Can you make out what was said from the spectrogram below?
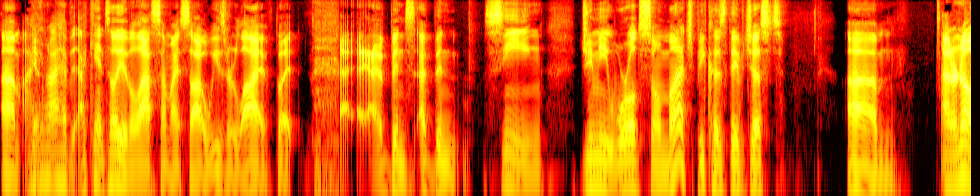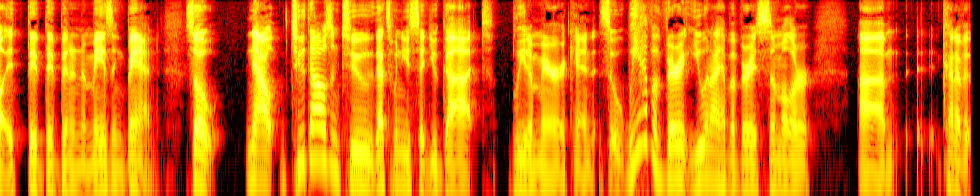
Um, I, you know, I have I can't tell you the last time I saw Weezer live, but I, I've been I've been seeing Jimmy World so much because they've just um, I don't know. It, they've they've been an amazing band. So now 2002, that's when you said you got Bleed American. So we have a very you and I have a very similar um, kind of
